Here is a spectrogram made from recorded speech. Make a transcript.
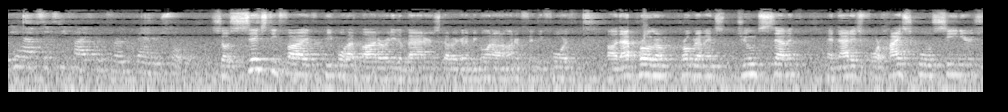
We have 65 confirmed banners sold. So 65 people have bought already the banners that are going to be going on 154th. Uh, that program program ends June 7th, and that is for high school seniors.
